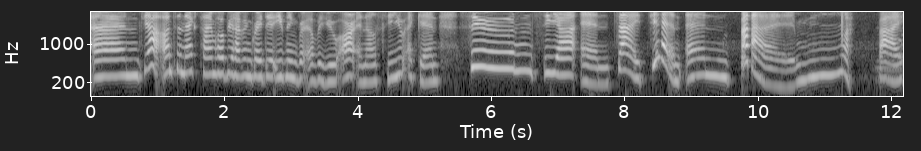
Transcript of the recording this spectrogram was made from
And yeah, until next time, hope you're having a great day, evening, wherever you are. And I'll see you again soon. See ya and 再见 and. Bye. -bye. bye.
